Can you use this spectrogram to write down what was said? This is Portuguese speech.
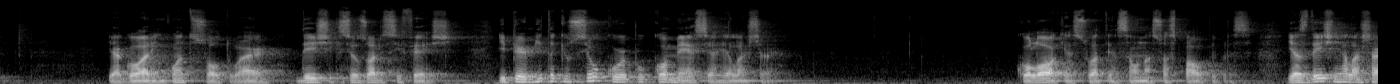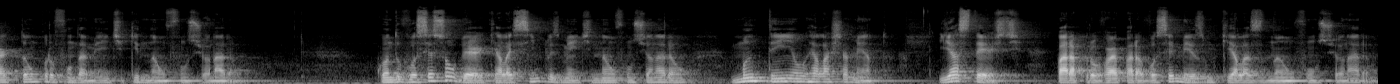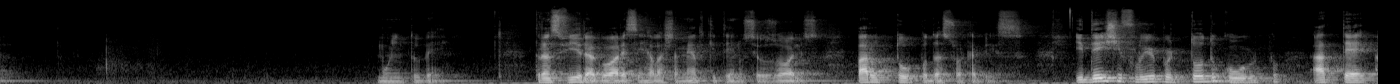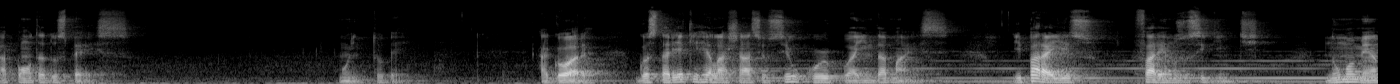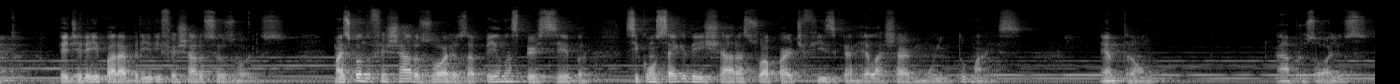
E agora, enquanto solta o ar, deixe que seus olhos se fechem e permita que o seu corpo comece a relaxar. Coloque a sua atenção nas suas pálpebras e as deixe relaxar tão profundamente que não funcionarão. Quando você souber que elas simplesmente não funcionarão, mantenha o relaxamento e as teste para provar para você mesmo que elas não funcionarão. Muito bem. Transfira agora esse relaxamento que tem nos seus olhos para o topo da sua cabeça e deixe fluir por todo o corpo até a ponta dos pés. Muito bem. Agora, gostaria que relaxasse o seu corpo ainda mais. E para isso, faremos o seguinte: num momento, pedirei para abrir e fechar os seus olhos. Mas quando fechar os olhos, apenas perceba se consegue deixar a sua parte física relaxar muito mais. Então, abra os olhos,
